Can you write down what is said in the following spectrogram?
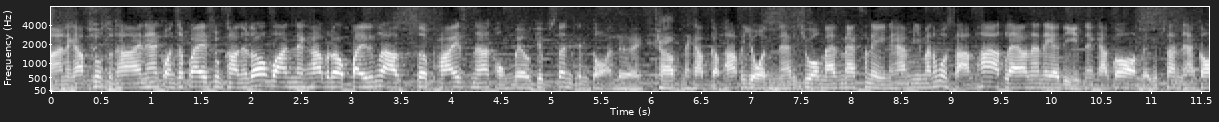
ลับมานะครับ ช่วงสุดท้ายนะฮะก่อนจะไปสรุปข่าวในรอบวันนะครับ เราไปเรื่องราวเซอร์ไพรส์นะฮะของเมลกิฟสันกันก่อนเลยครับนะครับกับภาพยนตร์นะฮะที่ชื่อว่า Mad Max นั่นเองนะฮะมีมาทั้งหมด 3 ภาคแล้วนะในอดีตนะครับก็เมลกิฟสันนะฮะก็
